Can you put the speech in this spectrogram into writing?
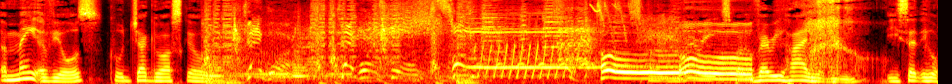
a mate of yours called Jaguar Skills. Jaguar. Jaguar skills. Oh, spoke very highly of you. He said he, um,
